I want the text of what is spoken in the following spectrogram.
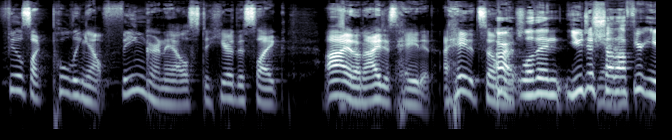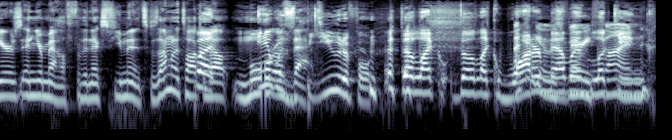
feels like pulling out fingernails to hear this like I don't know, I just hate it. I hate it so All right, much. well then you just shut Yeah. off your ears and your mouth for the next few minutes because I'm going to talk but about more it was of that. beautiful. The like the like very watermelon looking fun.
